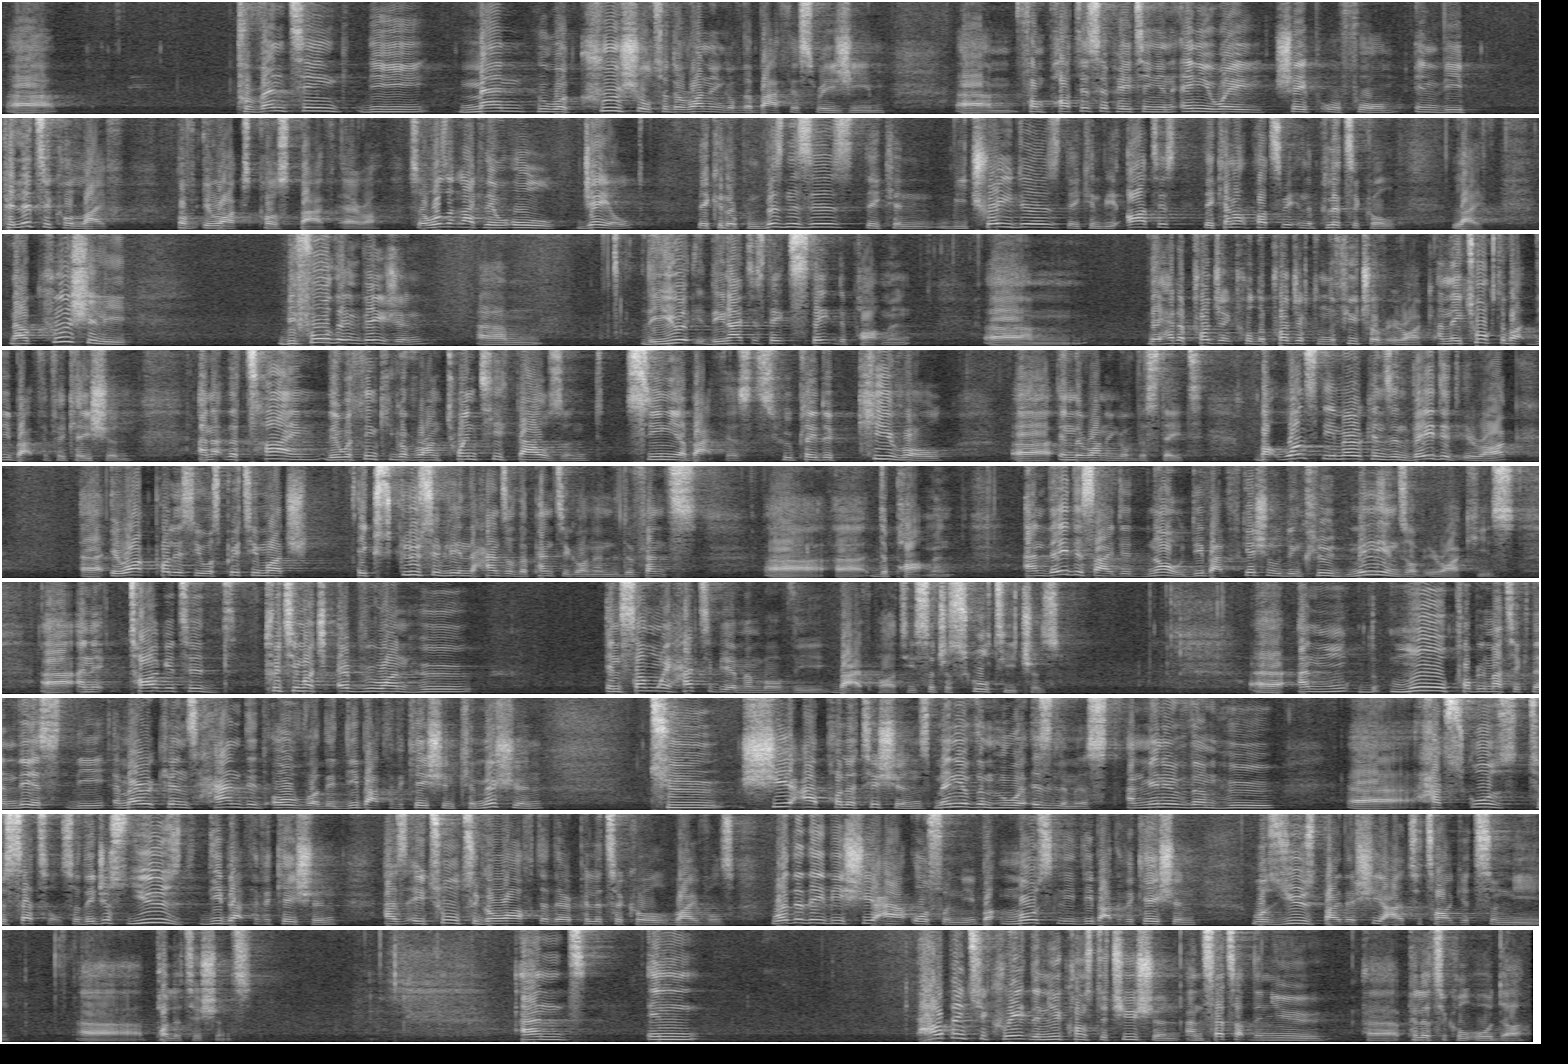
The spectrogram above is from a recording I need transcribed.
uh, preventing the men who were crucial to the running of the Ba'athist regime um, from participating in any way, shape, or form in the political life of Iraq's post Ba'ath era. So it wasn't like they were all jailed. They could open businesses, they can be traders, they can be artists, they cannot participate in the political life. Now, crucially, before the invasion, um, the, U- the, United States State Department, um, they had a project called the Project on the Future of Iraq, and they talked about de-Baathification. And at the time, they were thinking of around 20,000 senior Baathists who played a key role uh, in the running of the state. But once the Americans invaded Iraq, uh, Iraq policy was pretty much exclusively in the hands of the Pentagon and the Defense uh, uh Department. And they decided no, de-Baathification would include millions of Iraqis. Uh, and it targeted pretty much everyone who, in some way, had to be a member of the Ba'ath Party, such as school teachers. Uh, and more problematic than this, the Americans handed over the De-Baathification Commission to Shia politicians, many of them who were Islamist, and many of them who uh, had scores to settle. So they just used de-Baathification as a tool to go after their political rivals, whether they be Shia or Sunni, but mostly de-Baathification was used by the Shia to target Sunni uh, politicians. And in helping to create the new constitution and set up the new uh, political order,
